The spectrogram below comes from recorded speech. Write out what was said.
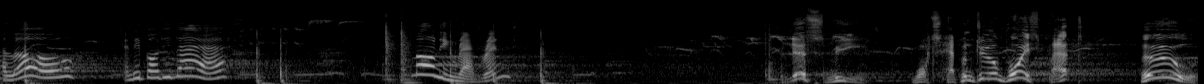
Hello? Anybody there? Morning, Reverend. Bless me. What's happened to your voice, Pat? Oh,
